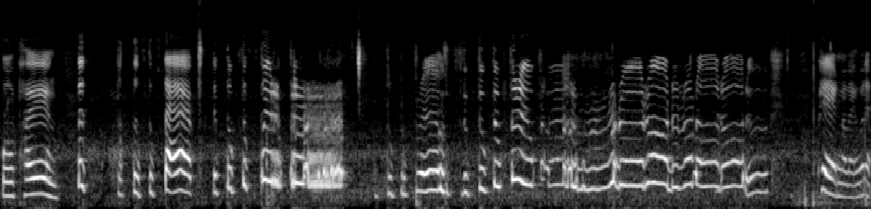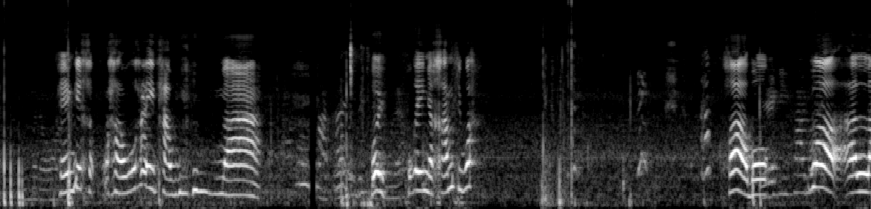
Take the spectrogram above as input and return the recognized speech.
เปิดเพลงตึกตึกตึกตึกแตกตึกตึกตึกตึกตึกตึกตึกตึกตึกตึกตึก เพลงอะไรวะเนี่ย เพลงที่เขาให้ทำมาเฮ้ย พวกเองอย่าค้ำสิวะ ข้าบอกแกกินข้าวด้วยว่าอะไร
